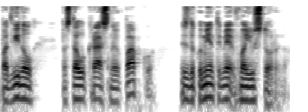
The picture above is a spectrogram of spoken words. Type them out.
подвинул по столу красную папку, с документами в мою сторону.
